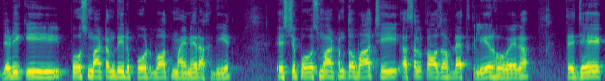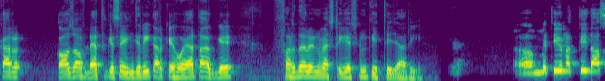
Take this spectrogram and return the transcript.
ਜਿਹੜੀ ਕਿ ਪੋਸਟਮਾਰਟਮ ਦੀ ਰਿਪੋਰਟ ਬਹੁਤ ਮਾਇਨੇ ਰੱਖਦੀ ਹੈ। ਇਸ 'ਚ ਪੋਸਟਮਾਰਟਮ ਤੋਂ ਬਾਅਦ 'ਚ ਹੀ ਅਸਲ ਕਾਜ਼ ਆਫ ਡੈਥ ਕਲੀਅਰ ਹੋਵੇਗਾ ਤੇ ਜੇਕਰ ਕਾਜ਼ ਆਫ ਡੈਥ ਕਿਸੇ ਇੰਜਰੀ ਕਰਕੇ ਹੋਇਆ ਤਾਂ ਅੱਗੇ ਫਰਦਰ ਇਨਵੈਸਟੀਗੇਸ਼ਨ ਕੀਤੀ ਜਾ ਰਹੀ ਹੈ। ਮਿਤੀ 29 10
